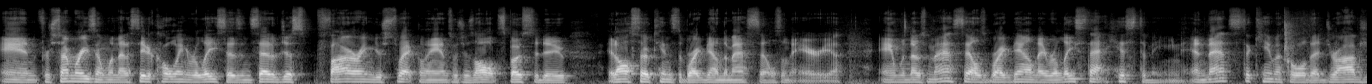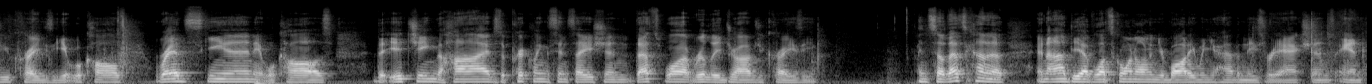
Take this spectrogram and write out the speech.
And for some reason, when that acetylcholine releases, instead of just firing your sweat glands, which is all it's supposed to do, it also tends to break down the mast cells in the area. And when those mast cells break down, they release that histamine. And that's the chemical that drives you crazy. It will cause red skin, it will cause the itching, the hives, the prickling sensation. That's what really drives you crazy. And so that's kind of an idea of what's going on in your body when you're having these reactions. And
